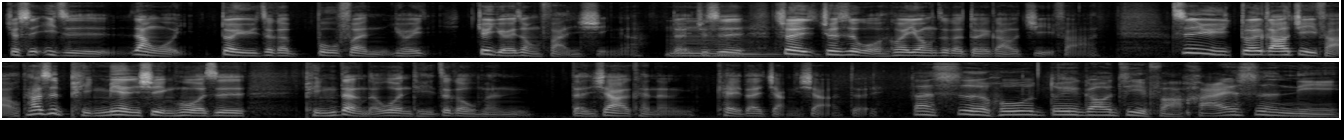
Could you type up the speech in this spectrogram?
就是一直让我对于这个部分有一就有一种反省啊，对，就是所以就是我会用这个堆高技法。至于堆高技法，它是平面性或者是平等的问题，这个我们等一下可能可以再讲一下。对，但似乎堆高技法还是你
